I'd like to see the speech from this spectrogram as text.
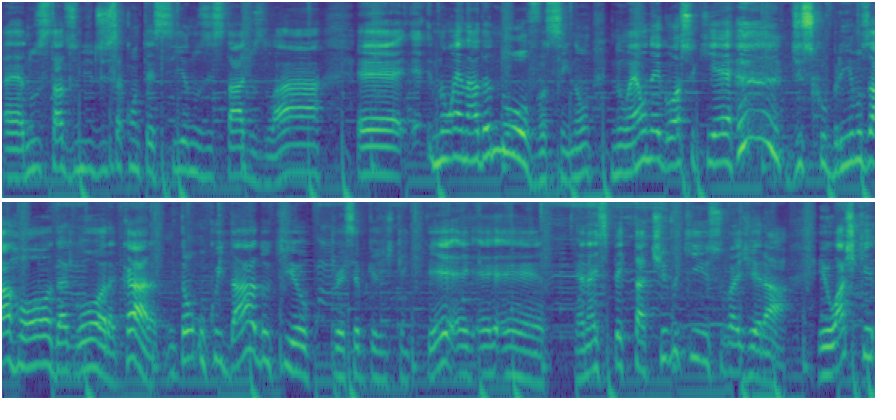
É, nos Estados Unidos isso acontecia nos estádios lá. É, é não é nada novo, assim, não, não é um negócio que é ah, descobrimos a roda agora. Cara, então o cuidado que eu percebo que a gente tem que ter é, é, é é na expectativa que isso vai gerar. Eu acho que,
